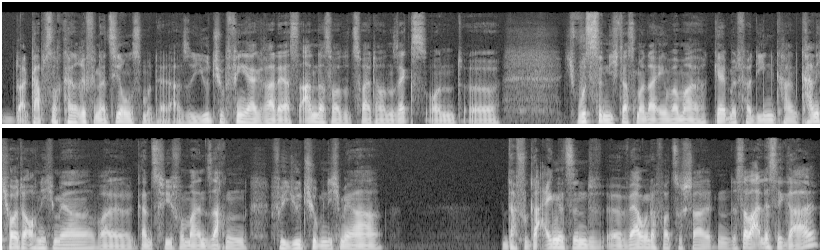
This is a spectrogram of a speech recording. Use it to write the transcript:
da gab es noch kein Refinanzierungsmodell. Also YouTube fing ja gerade erst an, das war so 2006 und äh, ich wusste nicht, dass man da irgendwann mal Geld mit verdienen kann. Kann ich heute auch nicht mehr, weil ganz viel von meinen Sachen für YouTube nicht mehr dafür geeignet sind, äh, Werbung davor zu schalten. Das ist aber alles egal.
